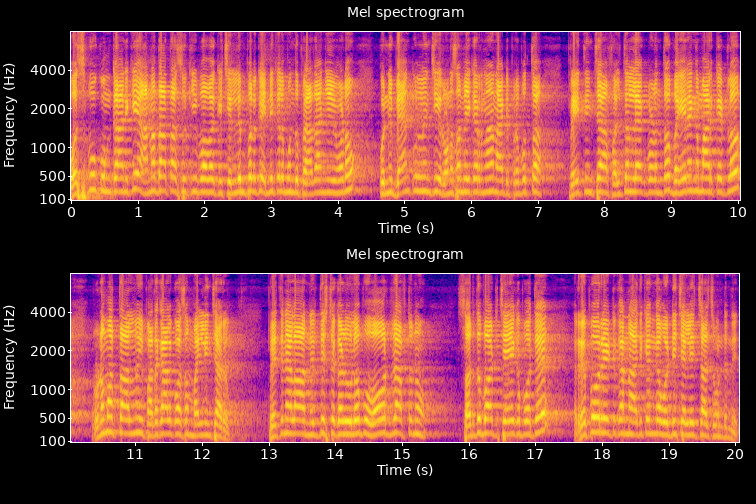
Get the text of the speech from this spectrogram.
పసుపు కుంకానికి అన్నదాత సుఖీభావకి చెల్లింపులకు ఎన్నికల ముందు ప్రాధాన్యం ఇవ్వడం కొన్ని బ్యాంకుల నుంచి రుణ సమీకరణ నాటి ప్రభుత్వ ప్రయత్నించా ఫలితం లేకపోవడంతో బహిరంగ మార్కెట్లో రుణ మొత్తాలను ఈ పథకాల కోసం మళ్ళించారు. ప్రతి నెల నిర్దిష్ట గడువులోపు ఓవర్ డ్రాఫ్ట్ను సర్దుబాటు చేయకపోతే రెపో రేటు కన్నా అధికంగా వడ్డీ చెల్లించాల్సి ఉంటుంది.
